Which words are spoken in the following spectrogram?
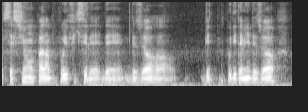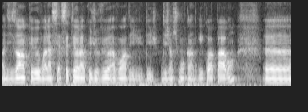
session, par exemple, vous pouvez fixer des, des heures pour déterminer des heures en disant que voilà, c'est à cette heure-là que je veux avoir des, des, gens sur mon calendrier, quoi, pas avant. Euh,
